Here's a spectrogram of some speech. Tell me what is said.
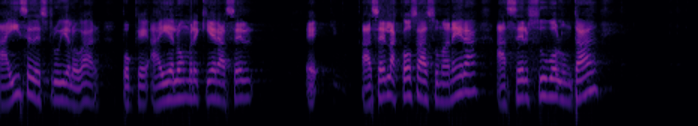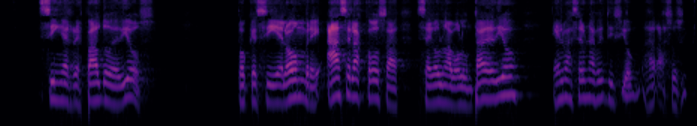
Ahí se destruye el hogar, porque ahí el hombre quiere hacer, eh, hacer las cosas a su manera, hacer su voluntad sin el respaldo de Dios. Porque si el hombre hace las cosas según la voluntad de Dios, él va a ser una bendición a, a sus hijos.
